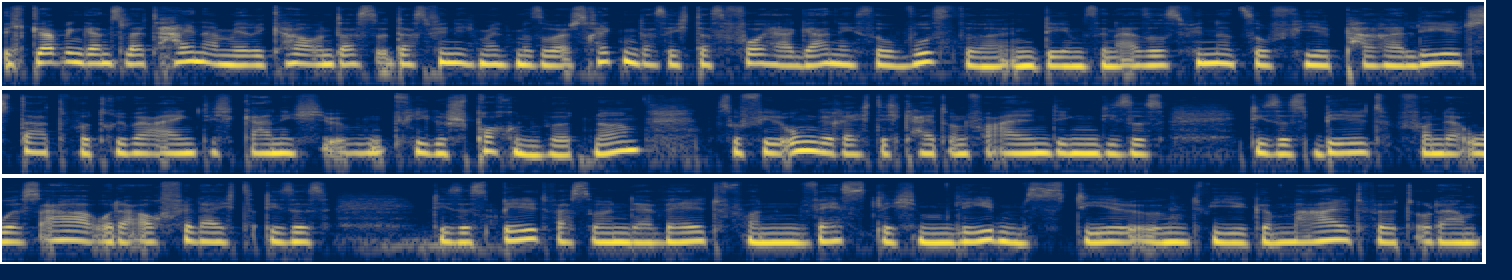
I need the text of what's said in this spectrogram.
ich glaube in ganz Lateinamerika und das, das finde ich manchmal so erschreckend, dass ich das vorher gar nicht so wusste in dem Sinn. Also es findet so viel parallel statt, worüber eigentlich gar nicht ähm, viel gesprochen wird, ne? So viel Ungerechtigkeit und vor allen Dingen dieses, dieses Bild von der USA oder auch vielleicht dieses, dieses Bild, was so in der Welt von westlichem Lebensstil irgendwie gemalt wird oder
